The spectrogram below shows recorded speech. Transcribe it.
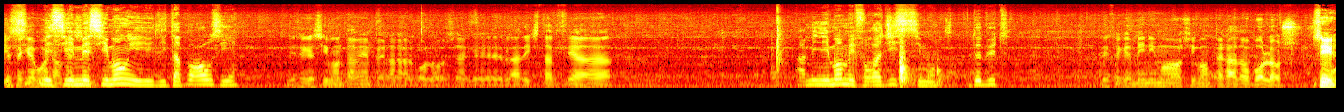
Parce que si- que mais, bueno si- que mais sí. Simon, il, il tapera aussi. hein. Dice que Simón también pegará el bolo, o sea que la distancia. À minimum, il fera 10, Simon. Deux buts. Dice que mínimo Simón pega dos bolos. Sí,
